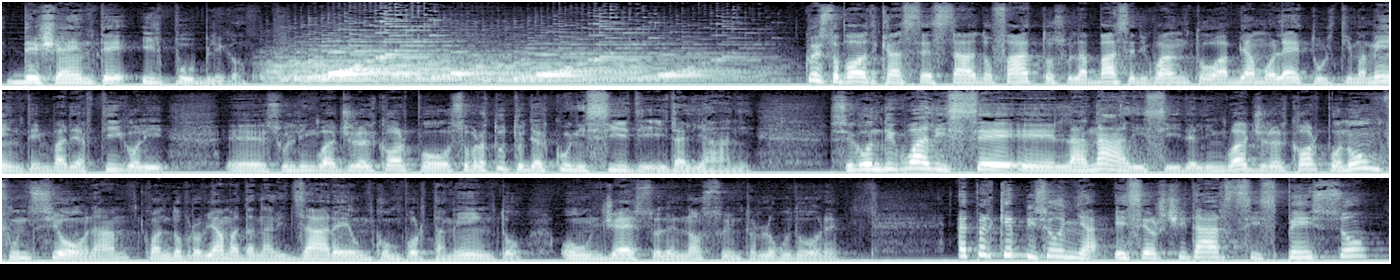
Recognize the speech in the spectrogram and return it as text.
decente il pubblico. Questo podcast è stato fatto sulla base di quanto abbiamo letto ultimamente in vari articoli eh, sul linguaggio del corpo, soprattutto di alcuni siti italiani secondo i quali se eh, l'analisi del linguaggio del corpo non funziona quando proviamo ad analizzare un comportamento o un gesto del nostro interlocutore, è perché bisogna esercitarsi spesso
